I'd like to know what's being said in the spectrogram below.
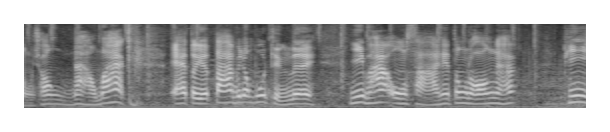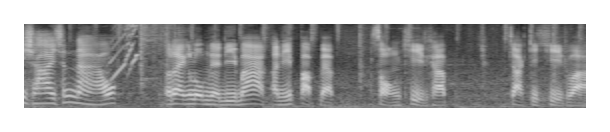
2 ช่องหนาวมากแอร์โตโยต้าไม่ต้องพูดถึงเลย 25 องศาเนี่ยต้องร้องนะครับ พี่ชายฉันหนาว แรงลมเนี่ยดีมาก อันนี้ปรับแบบ 2 ขีดครับ จากกี่ขีดวะ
